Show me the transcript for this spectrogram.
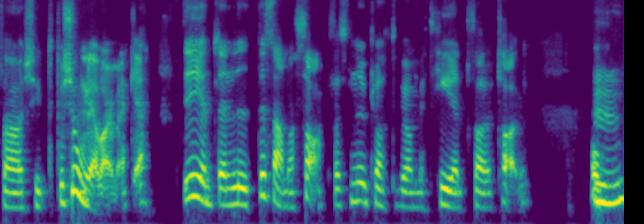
för sitt personliga varumärke. Det är egentligen lite samma sak fast nu pratar vi om ett helt företag. Och Mm.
